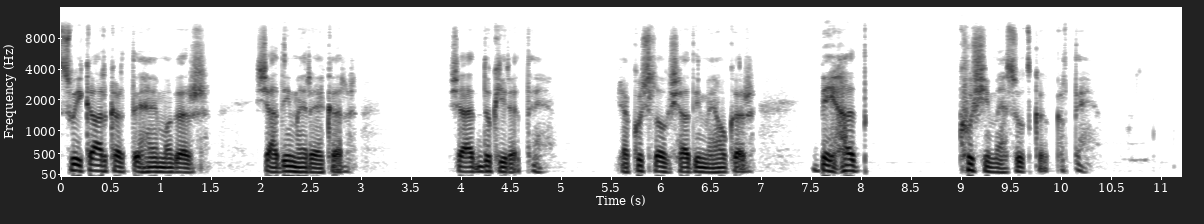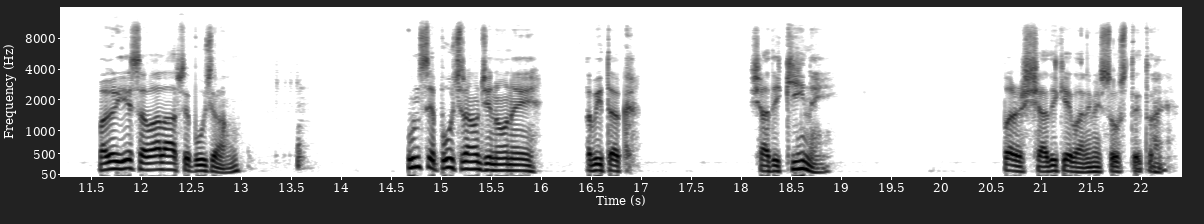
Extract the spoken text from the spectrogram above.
स्वीकार करते हैं मगर शादी में रहकर शायद दुखी रहते हैं। या कुछ लोग शादी में होकर बेहद खुशी महसूस कर, करते हैं। मगर ये सवाल आपसे पूछ रहा हूँ। उनसे पूछ रहा हूँ जिन्होंने अभी तक शादी की नहीं पर शादी के बारे में सोचते तो हैं।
